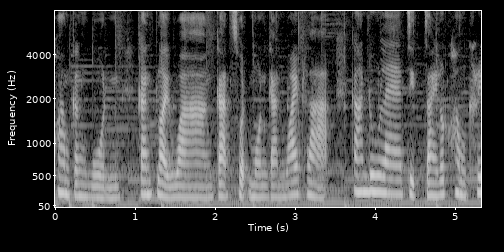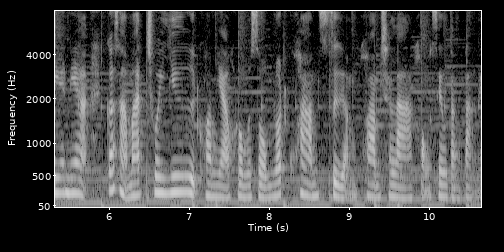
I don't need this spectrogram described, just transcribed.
ความกังวล การปล่อยวาง การสวดมนต์การไหว้พระ การดูแลจิตใจลดความเครียดเนี่ยก็สามารถช่วยยืดความยาวโครโมโซม ลดความเสื่อมความชราของเซลล์ต่างๆ ใน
